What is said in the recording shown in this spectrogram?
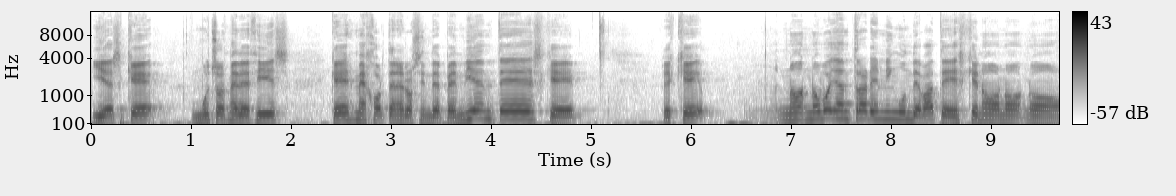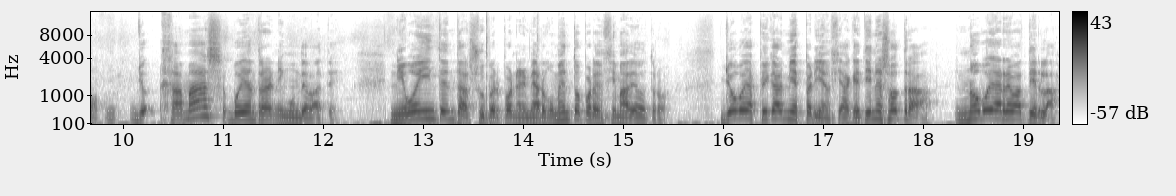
y es que muchos me decís que es mejor tenerlos independientes, que es que no, no, voy a entrar en ningún debate, es que no, no, no, yo jamás voy a entrar en ningún debate, ni voy a intentar superponer mi argumento por encima de otro. Yo voy a explicar mi experiencia, que tienes otra, no voy a rebatirla,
